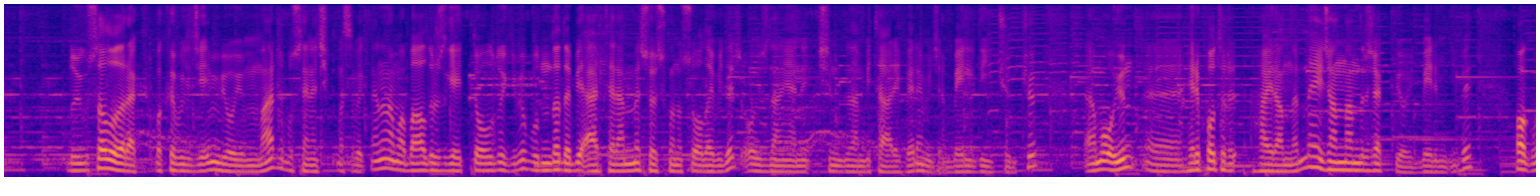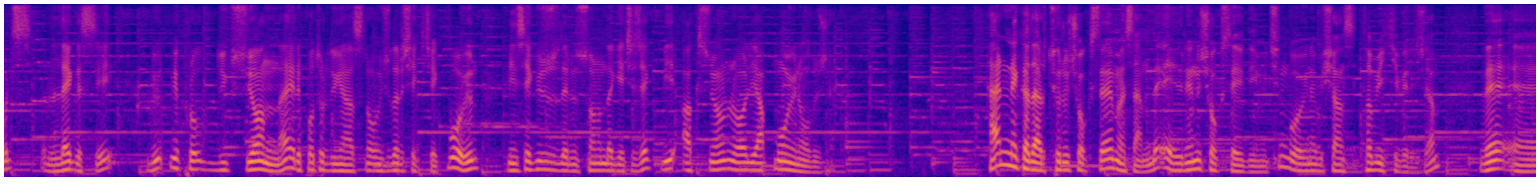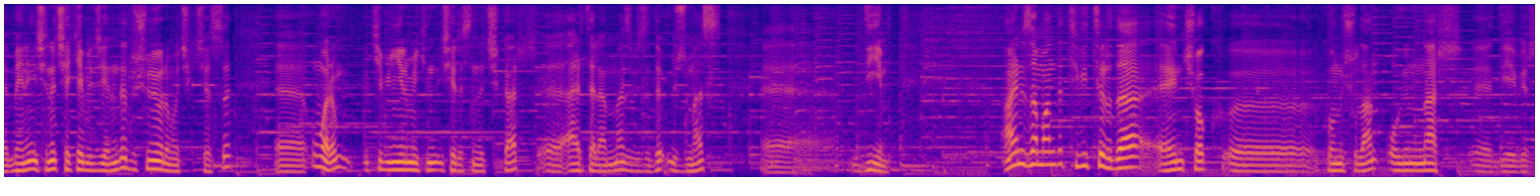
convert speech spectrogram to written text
duygusal olarak bakabileceğim bir oyun var. Bu sene çıkması beklenen ama Baldur's Gate'de olduğu gibi bunda da bir ertelenme söz konusu olabilir. O yüzden yani şimdiden bir tarih veremeyeceğim. Belli değil çünkü. Ama oyun e, Harry Potter hayranlarını heyecanlandıracak bir oyun benim gibi. Hogwarts Legacy büyük bir prodüksiyonla Harry Potter dünyasına oyuncuları çekecek bu oyun 1800'lerin sonunda geçecek bir aksiyon rol yapma oyunu olacak. Her ne kadar türü çok sevmesem de evreni çok sevdiğim için bu oyuna bir şans tabii ki vereceğim. Ve e, beni içine çekebileceğini de düşünüyorum açıkçası. E, umarım 2022'nin içerisinde çıkar, e, ertelenmez, bizi de üzmez e, diyeyim. Aynı zamanda Twitter'da en çok e, konuşulan oyunlar e, diye bir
